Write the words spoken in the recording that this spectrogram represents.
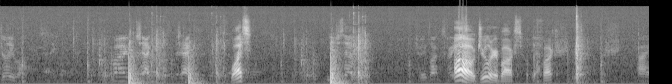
Jewelry box. Check. Check. What? You just have a jewelry box Oh, jewelry box. What the fuck? Hi.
